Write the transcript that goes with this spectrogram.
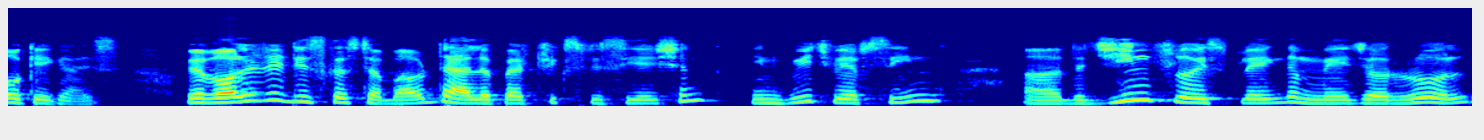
Okay guys, we have already discussed about the allopatric speciation in which we have seen uh, the gene flow is playing the major role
